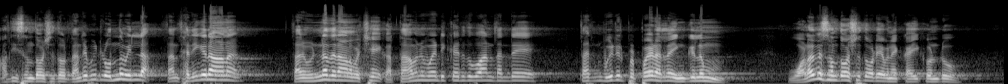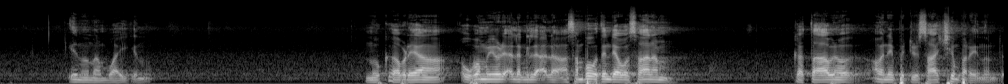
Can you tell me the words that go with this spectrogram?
അതിസന്തോഷത്തോടെ തന്റെ വീട്ടിലൊന്നുമില്ല താൻ ധനികനാണ്. താൻ ഉന്നതനാണ്. പക്ഷേ കർത്താവിന് വേണ്ടി കരുതുവാൻ തന്റെ തൻ വീട്ടിൽ പ്രിപ്പയർഡ് അല്ല എങ്കിലും വളരെ സന്തോഷത്തോടെ അവനെ കൈക്കൊണ്ടു എന്ന് നാം വായിക്കുന്നു. നോക്കുക അവിടെ ആ ഉപമയുടെ അല്ലെങ്കിൽ ആ സംഭവത്തിന്റെ അവസാനം കർത്താവിന് അവനെപ്പറ്റി ഒരു സാക്ഷ്യം പറയുന്നുണ്ട്.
